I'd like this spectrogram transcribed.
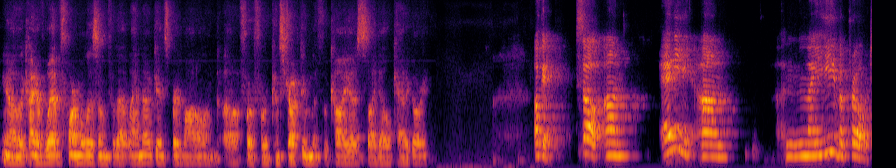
you know, the kind of web formalism for that Landau-Ginzburg model and uh, for, for constructing the Fukaya-Seidel category? Okay, so um, any um, naive approach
